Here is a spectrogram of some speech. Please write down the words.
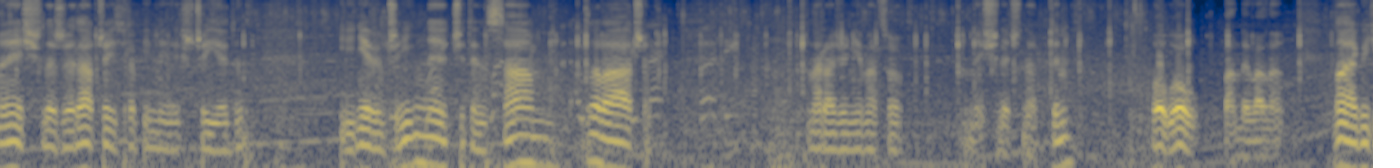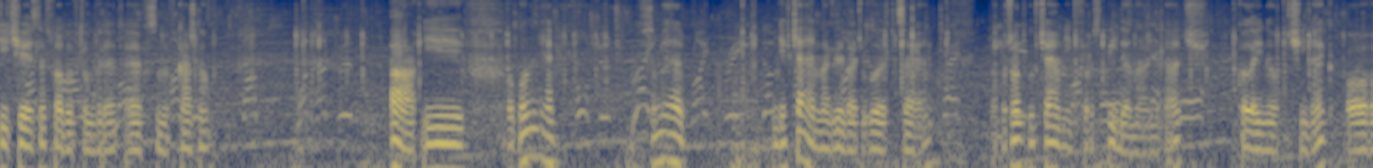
Myślę, że raczej zrobimy jeszcze jeden. I nie wiem, czy inny, czy ten sam. Zobaczę. Na razie nie ma co myśleć nad tym. Wow, wow, bandę walna. No, jak widzicie, jestem słaby w tą grę, tak jak w sumie w każdą. A, i ogólnie w sumie nie chciałem nagrywać WRC. Na początku chciałem Need for Speed'a nagrać. Kolejny odcinek po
